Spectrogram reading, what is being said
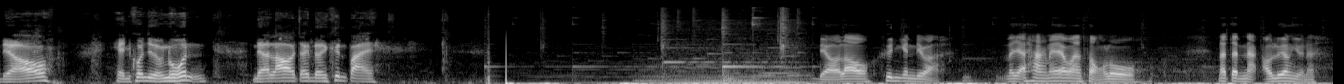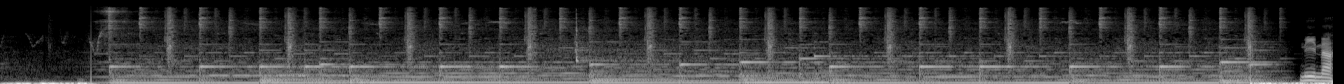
เดี๋ยวเห็นคนอยู่ตรงนู้น เดี๋ยวเราจะเดินขึ้นไป เดี๋ยวเราขึ้นกันดีกว่า ระยะทางน่าจะประมาณสองโล น่าจะหนักเอาเรื่องอยู่นะนี่นะ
